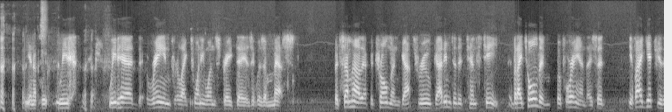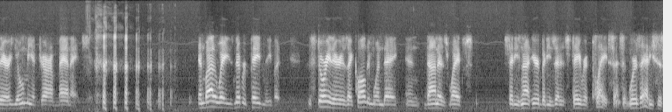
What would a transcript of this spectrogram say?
you know we, we we'd had rain for like 21 straight days. It was a mess, but somehow that patrolman got through, got him to the 10th tee. But I told him beforehand. I said, if I get you there, you owe me a jar of mayonnaise. and by the way, he's never paid me, but the story there is I called him one day, and Donna, his wife, said he's not here, but he's at his favorite place. I said, "Where's that?" He says,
